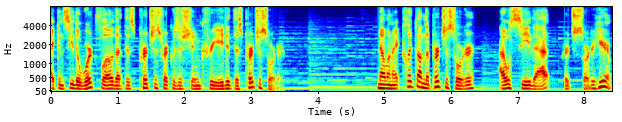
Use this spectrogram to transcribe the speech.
I can see the workflow that this purchase requisition created this purchase order. Now, when I click on the purchase order, I will see that purchase order here.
